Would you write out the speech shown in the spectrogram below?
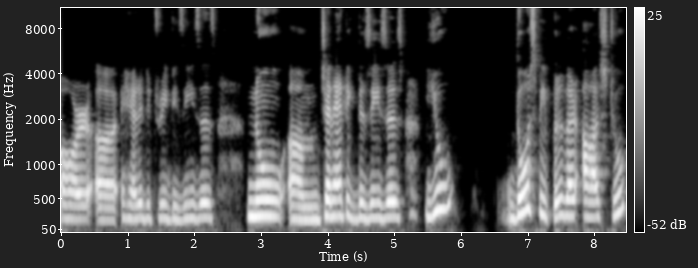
or uh, hereditary diseases, no um, genetic diseases you those people were asked to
